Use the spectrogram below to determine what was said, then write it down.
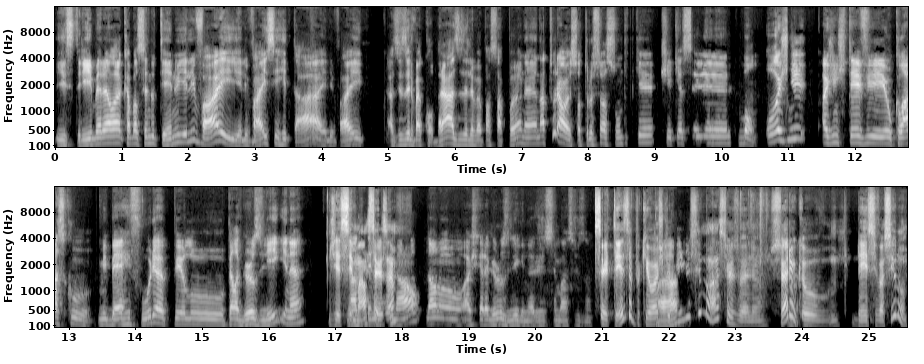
e streamer, ela acaba sendo tênue e ele vai, ele vai se irritar, ele vai. Às vezes ele vai cobrar, às vezes ele vai passar pano, é natural. Eu só trouxe o assunto porque achei que ia ser. Bom, hoje a gente teve o clássico MBR Fúria pelo, pela Girls League, né? GC Na Masters, né? Não, não, acho que era Girls League, não era GC Masters, não. Certeza? Porque eu acho que Ah. eu vi GC Masters, velho. Sério que eu dei esse vacilo?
